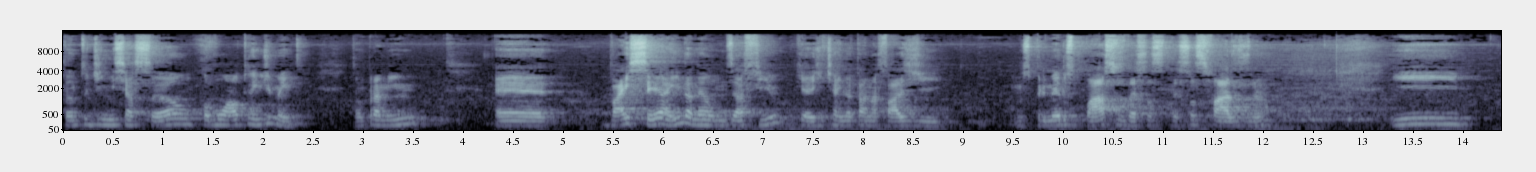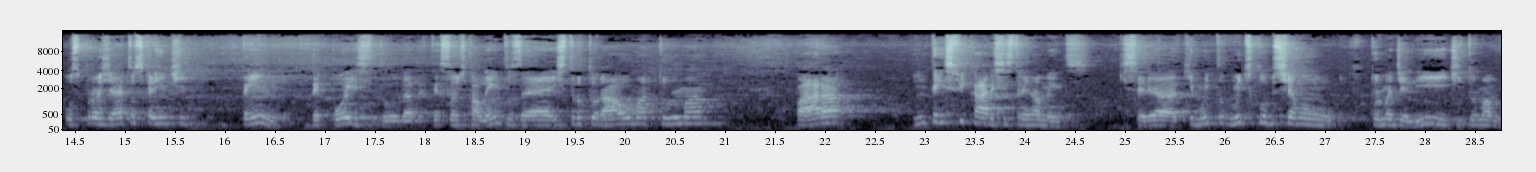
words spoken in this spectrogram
tanto de iniciação como alto rendimento. Então, para mim, é, vai ser ainda né, um desafio, que a gente ainda está na fase de nos primeiros passos dessas, dessas fases, né? E os projetos que a gente tem depois do, da detecção de talentos é estruturar uma turma para intensificar esses treinamentos, que seria que muito, muitos clubes chamam turma de elite, turma,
